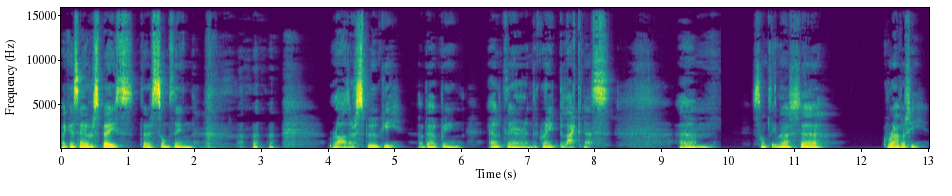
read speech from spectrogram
I guess outer space, there's something rather spooky about being out there in the great blackness. Um, something that uh, Gravity,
